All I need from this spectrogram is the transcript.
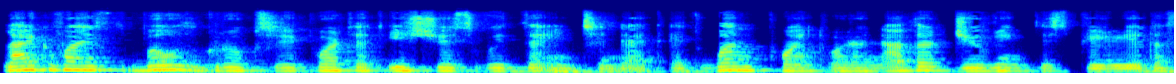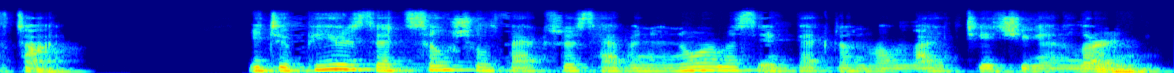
Likewise, both groups reported issues with the internet at one point or another during this period of time. It appears that social factors have an enormous impact on online teaching and learning.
